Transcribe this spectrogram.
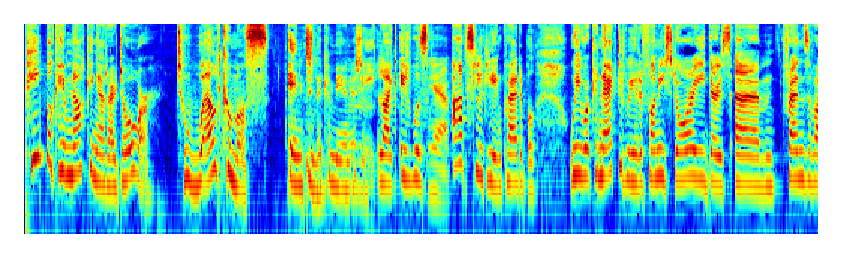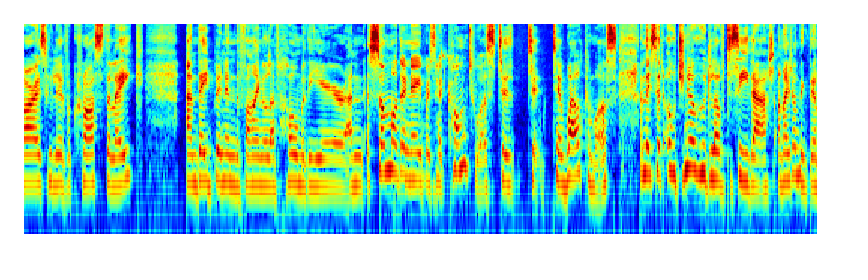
people came knocking at our door to welcome us into the community. Like it was Yeah. absolutely incredible. We were connected. We had a funny story. There's um, friends of ours who live across the lake, and they'd been in the final of Home of the Year. And some other neighbours had come to us to, to to welcome us, and they said, "Oh, do you know who'd love to see that?" And I don't think they'll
